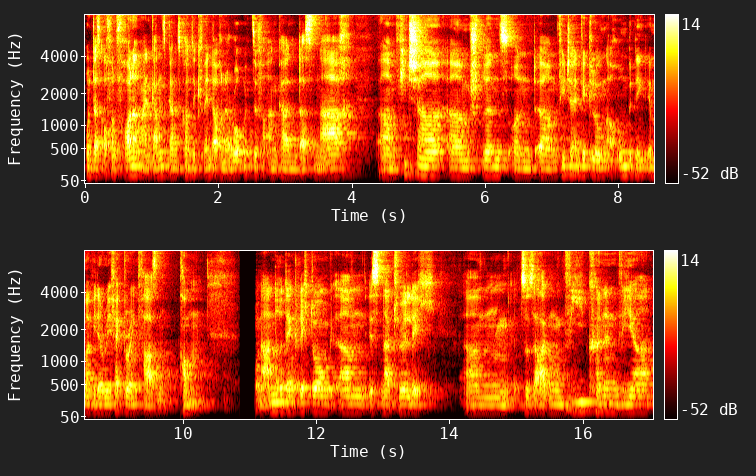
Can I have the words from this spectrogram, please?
und das auch von vornherein ganz, ganz konsequent auch in der Roadmap zu verankern, dass nach ähm, Feature-Sprints ähm, und ähm, Feature-Entwicklungen auch unbedingt immer wieder Refactoring-Phasen kommen. Eine andere Denkrichtung ähm, ist natürlich ähm, zu sagen, wie können wir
